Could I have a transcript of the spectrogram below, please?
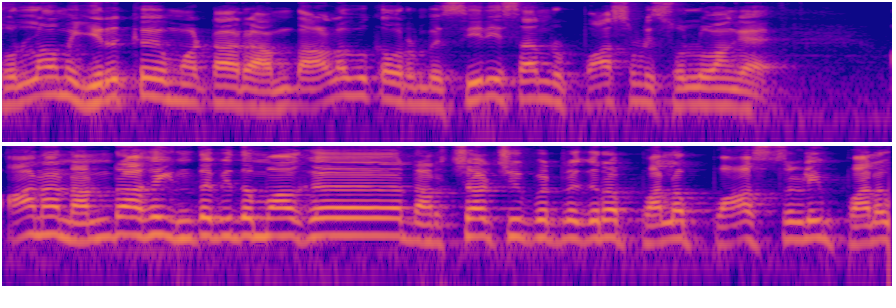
சொல்லாமல் இருக்கவே மாட்டார். அந்த அளவுக்கு அவர் ரொம்ப சீரியஸான ஒரு பாஸ்டர் சொல்லுவாங்க. ஆனால் நன்றாக இந்த விதமாக நற்சாட்சி பெற்றிருக்கிற பல பாஸ்டர்களையும் பல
